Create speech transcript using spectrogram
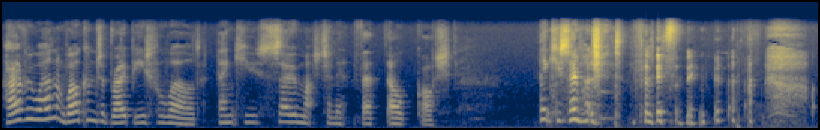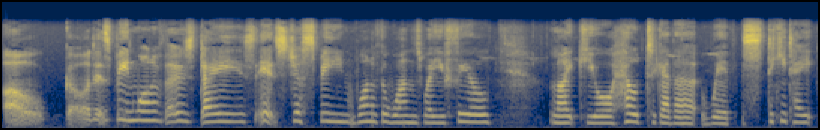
Hi everyone, welcome to Bright Beautiful World. Thank you so much to li- for oh gosh. Thank you so much for listening. oh god, it's been one of those days. It's just been one of the ones where you feel like you're held together with sticky tape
